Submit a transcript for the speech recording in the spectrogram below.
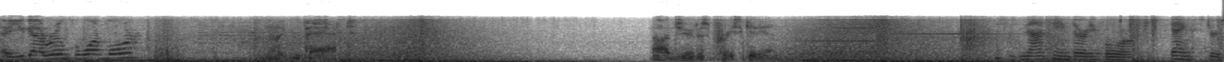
Hey, you got room for one more? Not even packed. Ah, Judas Priest, get in. This is 1934. Gangsters,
